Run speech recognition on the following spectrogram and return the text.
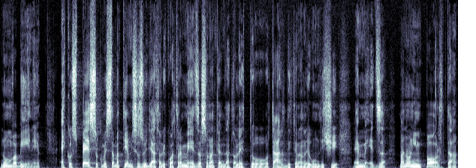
non va bene. Ecco, spesso come stamattina mi sono svegliato alle 4 e mezza, sono anche andato a letto tardi, che erano le 11 e mezza, ma non importa,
